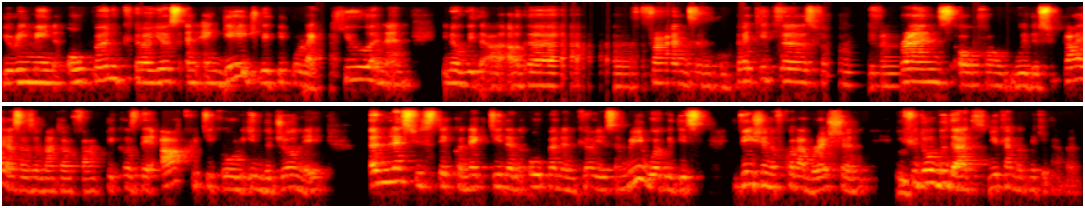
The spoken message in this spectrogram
you remain open, curious, and engage with people like you and, and you know, with other uh, friends and competitors from different brands or from, with the suppliers, as a matter of fact, because they are critical in the journey. Unless you stay connected and open and curious and really work with this vision of collaboration, if you don't do that, you cannot make it happen.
